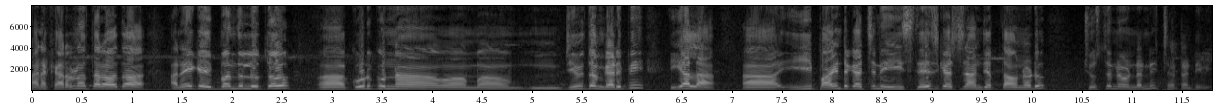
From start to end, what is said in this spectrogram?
ఆయన కరోనా తర్వాత అనేక ఇబ్బందులతో కూడుకున్న జీవితం గడిపి ఇవాళ ఈ పాయింట్కి వచ్చిన ఈ స్టేజ్కి వచ్చిన అని చెప్తా ఉన్నాడు. చూస్తూనే ఉండండి చట్టం టీవీ.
